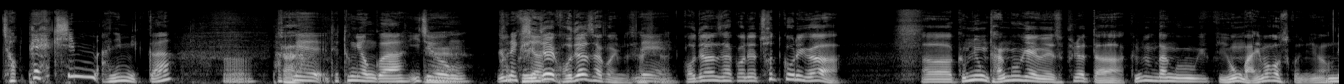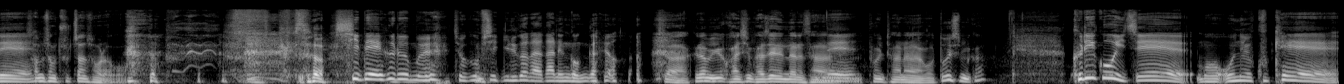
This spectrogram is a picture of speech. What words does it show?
적폐 핵심 아닙니까? 어, 박근혜 대통령과 이재용 예. 이거 커넥션. 굉장히 거대한 사건입니다. 사실은 네. 거대한 사건의 첫 꼬리가 어, 금융 당국에 의해서 풀렸다. 금융 당국이 욕 많이 먹었었거든요. 네. 삼성 출산소라고. 그래서 시대의 흐름을 조금씩 읽어 나가는 건가요? 자, 그럼 이거 관심 가져야 된다는 사안 네. 포인트 하나 하고 또 있습니까? 그리고 이제 뭐 오늘 국회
